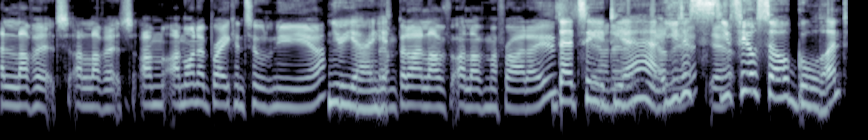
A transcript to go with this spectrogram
I love it. I love it. I'm I'm on a break until the new year. New year, yeah. Um, but I love I love my Fridays. That's it. yeah. You just yeah. you feel so good.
